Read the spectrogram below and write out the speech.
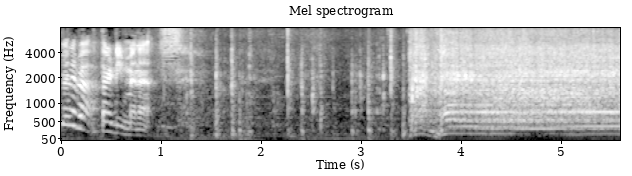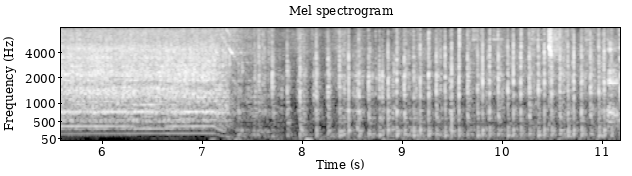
It's been about 30 minutes. That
